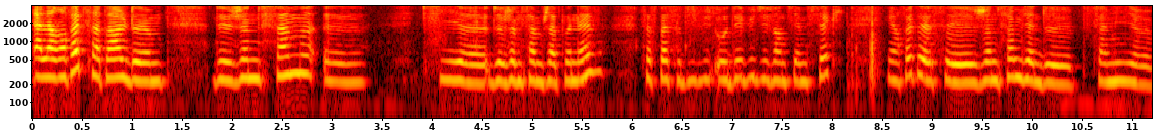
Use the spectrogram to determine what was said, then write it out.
Alors en fait, ça parle de, de jeunes femmes, euh, qui, euh, de jeunes femmes japonaises. Ça se passe au début, au début du XXe siècle. Et en fait, euh, ces jeunes femmes viennent de familles euh,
